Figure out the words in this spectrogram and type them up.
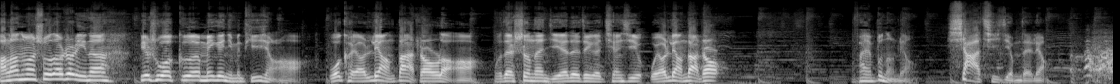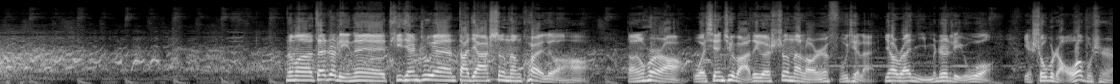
好了，那么说到这里呢，别说哥没给你们提醒啊，我可要亮大招了啊！我在圣诞节的这个前夕，我要亮大招。我发现不能亮，下期节目再亮。那么在这里呢，提前祝愿大家圣诞快乐哈！等一会儿啊，我先去把这个圣诞老人扶起来，要不然你们这礼物也收不着啊，不是？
